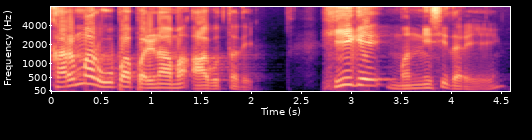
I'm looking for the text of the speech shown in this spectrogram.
ಕರ್ಮರೂಪ ಪರಿಣಾಮ ಆಗುತ್ತದೆ. ಹೀಗೆ ಮನ್ನಿಸಿದರೆ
